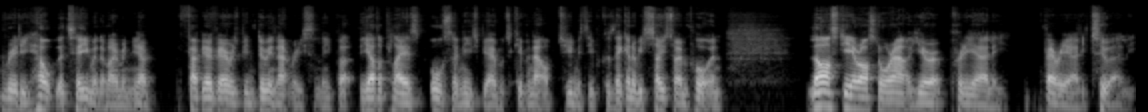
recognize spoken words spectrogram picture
really help the team at the moment. You know, Fabio Vieira has been doing that recently, but the other players also need to be able to give them that opportunity because they're going to be so, so important. Last year, Arsenal were out of Europe pretty early, very early, too early.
